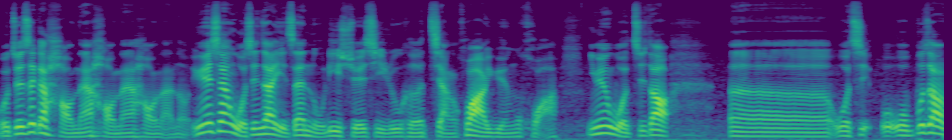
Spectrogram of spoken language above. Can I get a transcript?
我觉得这个好难，好难，好难哦！因为像我现在也在努力学习如何讲话圆滑，因为我知道，呃，我其我我不知道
